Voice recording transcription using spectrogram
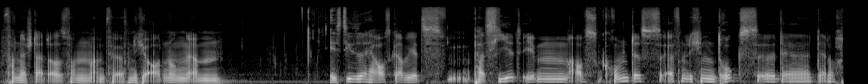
von der Stadt aus, vom Amt für öffentliche Ordnung. Ähm, ist diese Herausgabe jetzt passiert eben aus Grund des öffentlichen Drucks, äh, der, der doch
